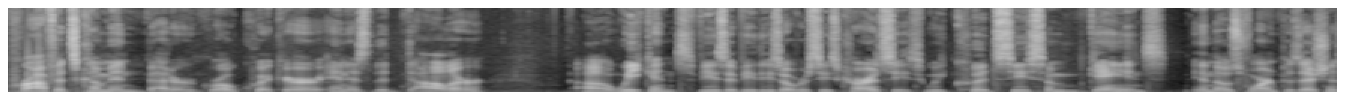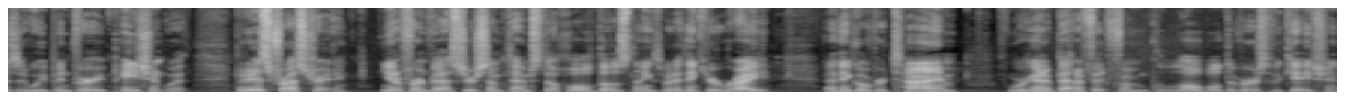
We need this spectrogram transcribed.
profits come in better, grow quicker, and as the dollar – uh, weakens vis-a-vis these overseas currencies, we could see some gains in those foreign positions that we've been very patient with. But it is frustrating, you know, for investors sometimes to hold those things. But I think you're right. I think over time we're going to benefit from global diversification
